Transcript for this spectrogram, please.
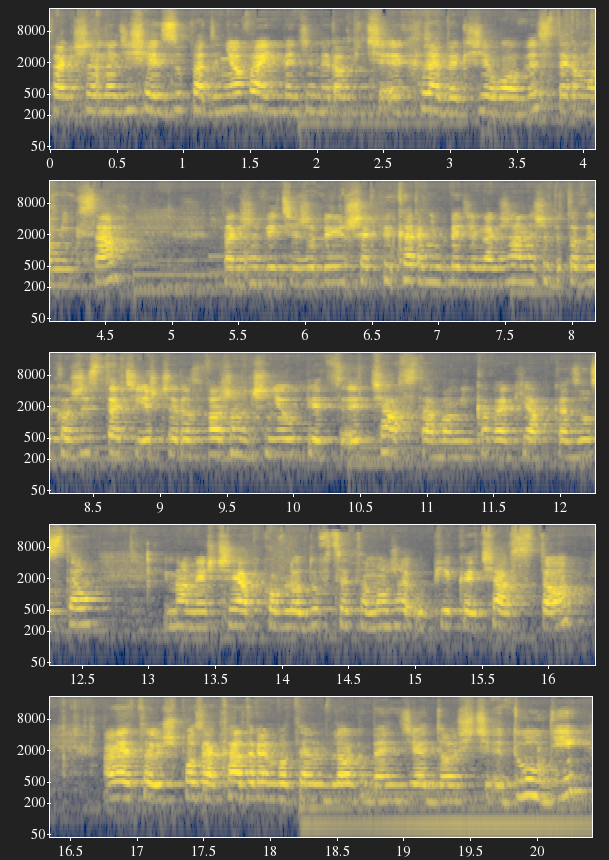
Także no dzisiaj jest zupa dniowa i będziemy robić e, chlebek ziołowy z Thermomixa. Także wiecie, żeby już jak piekarnik będzie nagrzany, żeby to wykorzystać i jeszcze rozważam, czy nie upiec e, ciasta, bo mi kawałek jabłka został. I mam jeszcze jabłko w lodówce, to może upiekę ciasto. Ale to już poza kadrem, bo ten vlog będzie dość długi.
